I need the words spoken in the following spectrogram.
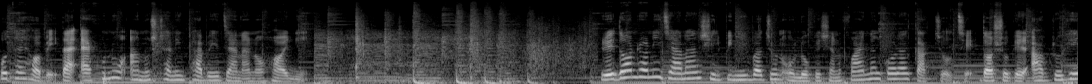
কোথায় হবে তা এখনও আনুষ্ঠানিকভাবে জানানো হয়নি। রেদন রনি জানান, শিল্পী নির্বাচন ও লোকেশন ফাইনাল করার কাজ চলছে। দর্শকের আগ্রহে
